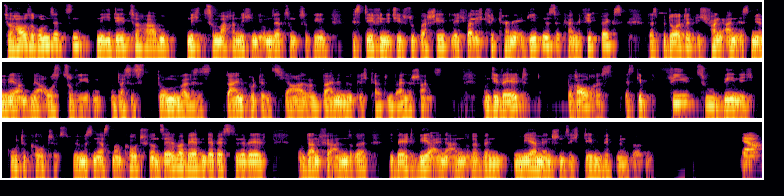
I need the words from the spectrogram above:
Zu Hause rumsitzen, eine Idee zu haben, nichts zu machen, nicht in die Umsetzung zu gehen, ist definitiv super schädlich, weil ich kriege keine Ergebnisse, keine Feedbacks. Das bedeutet, ich fange an, es mir mehr und mehr auszureden. Und das ist dumm, weil es ist dein Potenzial und deine Möglichkeit und deine Chance. Und die Welt braucht es. Es gibt viel zu wenig gute Coaches. Wir müssen erstmal ein Coach für uns selber werden, der Beste der Welt, und dann für andere. Die Welt wäre eine andere, wenn mehr Menschen sich dem widmen würden. Ja.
